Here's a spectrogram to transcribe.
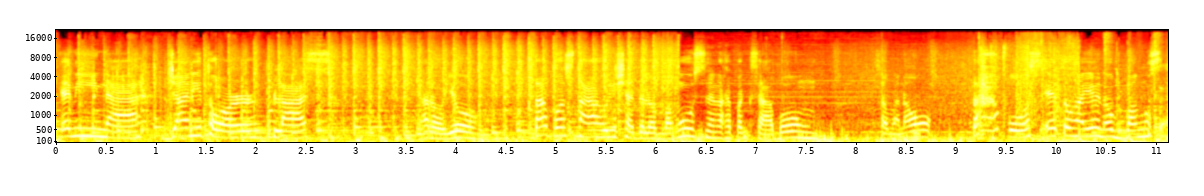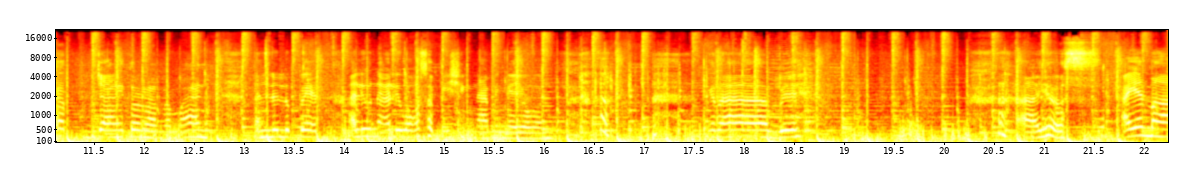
Kanina, janitor plus arroyo. Tapos nakahuli siya dalawang bangus na nakipagsabong sa manok. Tapos, eto ngayon, oh, bangus at janitor na naman. Ang lulupit. Aliw na aliw ako sa fishing namin ngayon. Grabe. Ayos. Ayan mga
